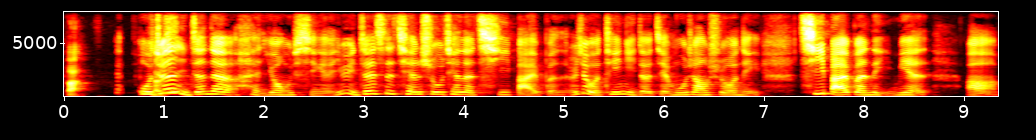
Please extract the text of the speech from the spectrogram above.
半。我觉得你真的很用心诶，因为你这次签书签了七百本，而且我听你的节目上说，你七百本里面。呃，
